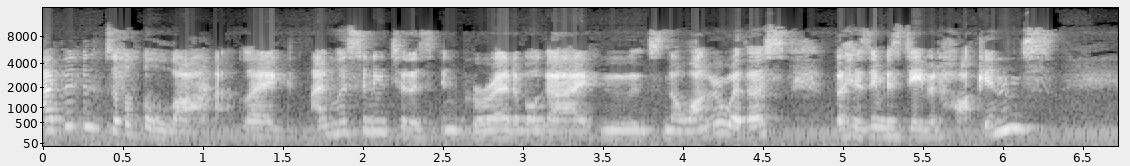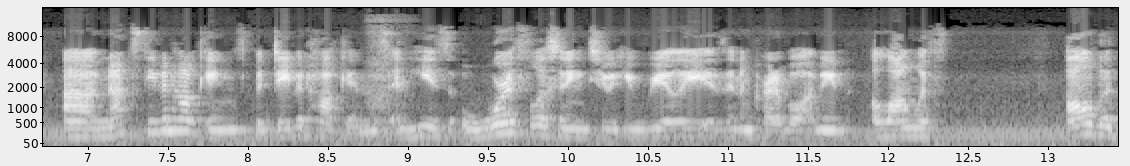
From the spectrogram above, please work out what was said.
happens a lot. Like I'm listening to this incredible guy who's no longer with us, but his name is David Hawkins. Um, not Stephen Hawkins, but David Hawkins, and he's worth listening to. He really is an incredible. I mean, along with all the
